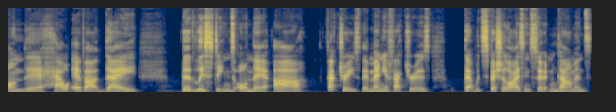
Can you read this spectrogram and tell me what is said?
on there. However, they the listings on there are factories, they're manufacturers that would specialize in certain garments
